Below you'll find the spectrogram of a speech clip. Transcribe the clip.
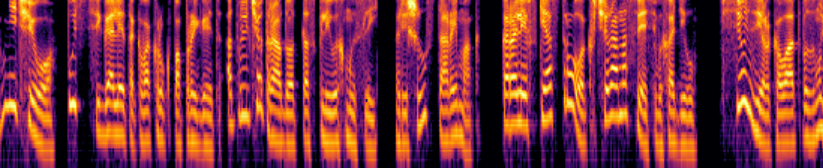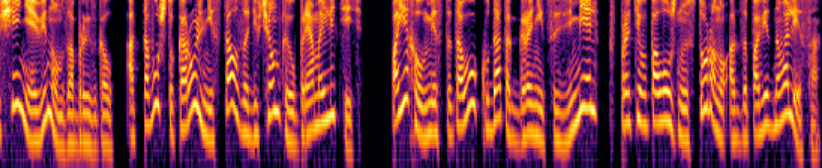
Ничего, пусть сигалеток вокруг попрыгает, отвлечет Раду от тоскливых мыслей, решил старый маг. Королевский астролог вчера на связь выходил. Все зеркало от возмущения вином забрызгал, от того, что король не стал за девчонкой упрямой лететь. Поехал вместо того куда-то к границе земель, в противоположную сторону от заповедного леса.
